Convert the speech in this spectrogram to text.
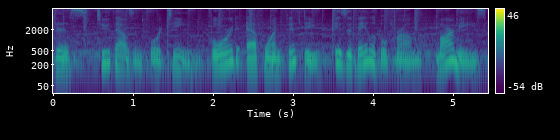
This 2014 Ford F-150 is available from Marmies.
